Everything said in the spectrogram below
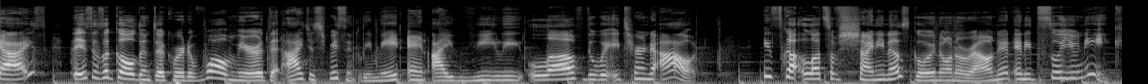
guys, this is a golden decorative wall mirror that I just recently made and I really love the way it turned out. It's got lots of shininess going on around it and it's so unique.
